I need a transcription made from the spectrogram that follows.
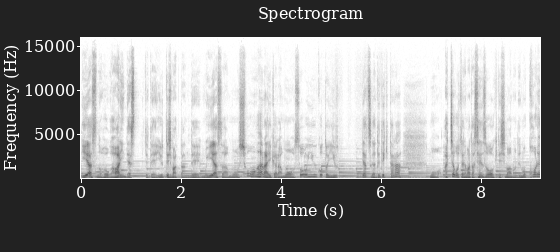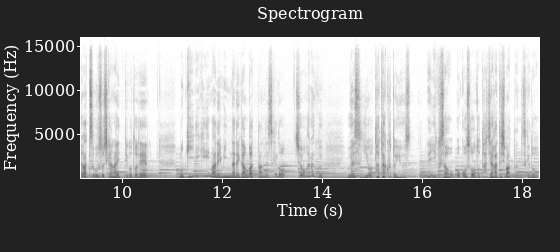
家康の方が悪いんですって言って言ってしまったんでもう家康はもうしょうがないからもうそういうこと言うやつが出てきたらもうあっちゃこっちゃでまた戦争が起きてしまうのでもうこれは潰すしかないっていことでもうギリギリまでみんなで頑張ったんですけどしょうがなく上杉を叩くという、ね、戦を起こそうと立ち上がってしまったんですけど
